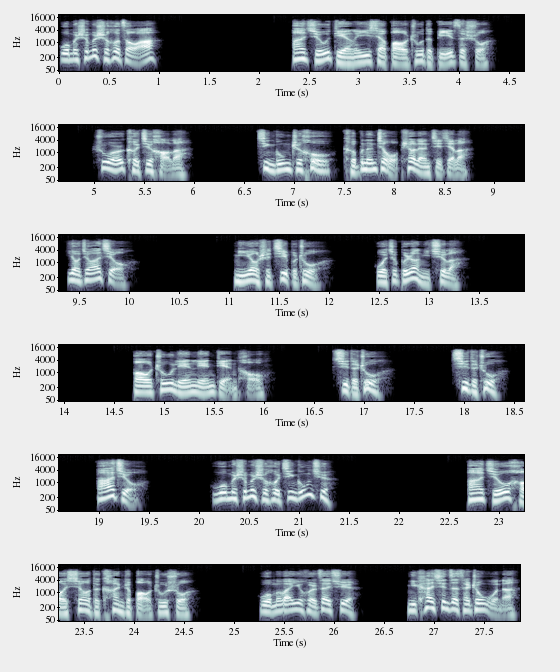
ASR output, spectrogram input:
我们什么时候走啊？阿九点了一下宝珠的鼻子，说：“珠儿可记好了，进宫之后可不能叫我漂亮姐姐了，要叫阿九。你要是记不住，我就不让你去了。”宝珠连连点头：“记得住，记得住。”阿九，我们什么时候进宫去？阿九好笑的看着宝珠说：“我们玩一会儿再去，你看现在才中午呢。”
